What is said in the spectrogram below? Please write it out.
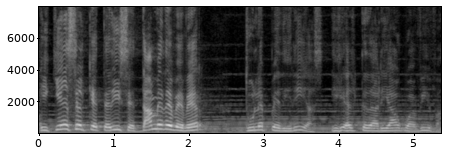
y quién es el que te dice, dame de beber, tú le pedirías y él te daría agua viva.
